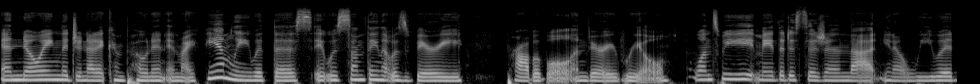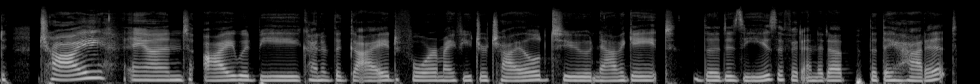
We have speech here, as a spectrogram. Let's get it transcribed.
And knowing the genetic component in my family with this, it was something that was very probable and very real. Once we made the decision that, you know, we would try and I would be kind of the guide for my future child to navigate the disease if it ended up that they had it,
